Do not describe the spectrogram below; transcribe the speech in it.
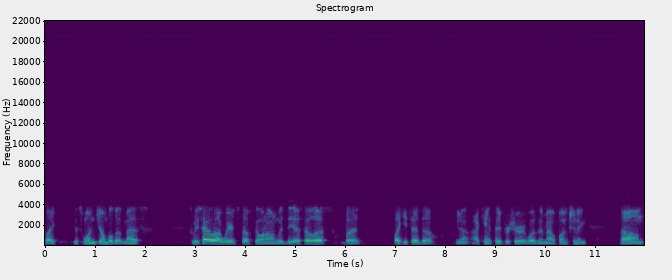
like this one jumbled up mess. So we just had a lot of weird stuff going on with the SLS, but like you said, though, you know, I can't say for sure it wasn't malfunctioning. Um,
